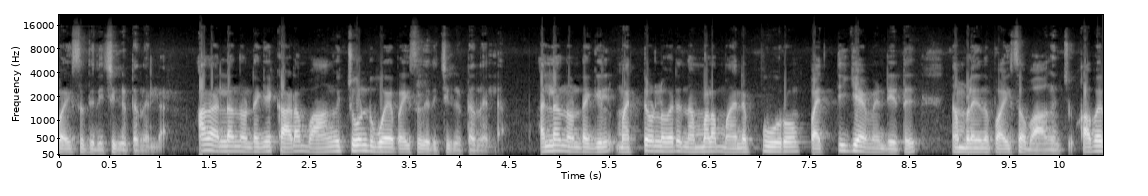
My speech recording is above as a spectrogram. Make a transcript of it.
പൈസ തിരിച്ച് കിട്ടുന്നില്ല. അതല്ലെന്നുണ്ടെങ്കിൽ കടം വാങ്ങിച്ചുകൊണ്ട് പോയ പൈസ തിരിച്ച് കിട്ടുന്നില്ല. അല്ലെന്നുണ്ടെങ്കിൽ മറ്റുള്ളവർ നമ്മളെ മനഃപൂർവം പറ്റിക്കാൻ വേണ്ടിയിട്ട് നമ്മളിൽ നിന്ന് പൈസ വാങ്ങിച്ചു. അവർ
